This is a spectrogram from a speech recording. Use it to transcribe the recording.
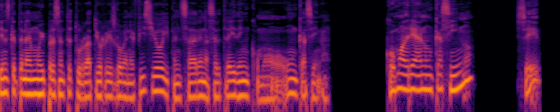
tienes que tener muy presente tu ratio riesgo-beneficio y pensar en hacer trading como un casino. ¿Cómo, Adrián, un casino? Sí.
